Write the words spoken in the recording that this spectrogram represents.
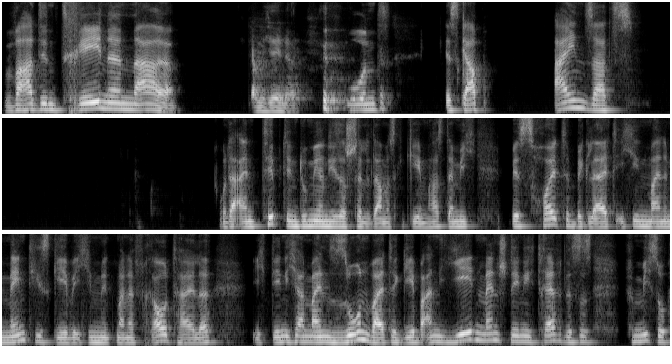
war den Tränen nahe. Ich kann mich erinnern. Und es gab einen Satz oder einen Tipp, den du mir an dieser Stelle damals gegeben hast, der mich bis heute begleitet, ich ihn meinen Mentees gebe, ich ihn mit meiner Frau teile, ich, den ich an meinen Sohn weitergebe, an jeden Menschen, den ich treffe. Das ist für mich so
